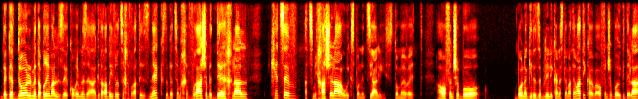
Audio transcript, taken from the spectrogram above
בגדול מדברים על זה, קוראים לזה, ההגדרה בעברית זה חברת הזנק, זה בעצם חברה שבדרך כלל קצב הצמיחה שלה הוא אקספוננציאלי. זאת אומרת, האופן שבו, בוא נגיד את זה בלי להיכנס למתמטיקה, באופן שבו היא גדלה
